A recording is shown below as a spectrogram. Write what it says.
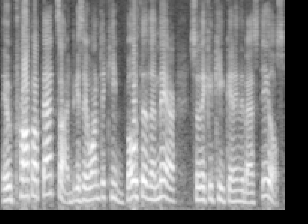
they would prop up that side because they wanted to keep both of them there so they could keep getting the best deals.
